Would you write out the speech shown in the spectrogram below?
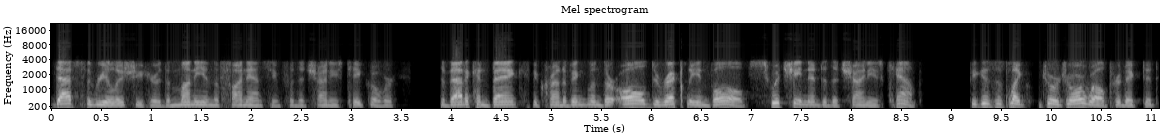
That's the real issue here the money and the financing for the Chinese takeover. The Vatican Bank, the Crown of England, they're all directly involved, switching into the Chinese camp. Because it's like George Orwell predicted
